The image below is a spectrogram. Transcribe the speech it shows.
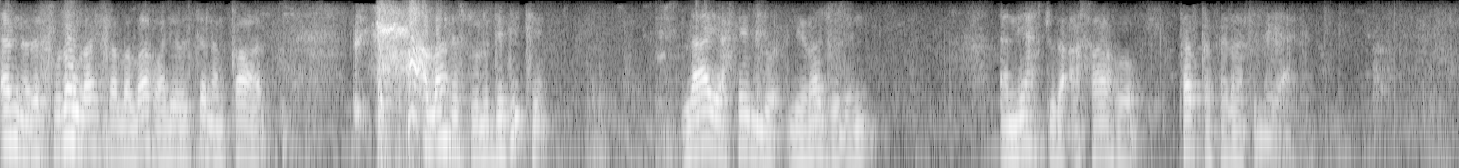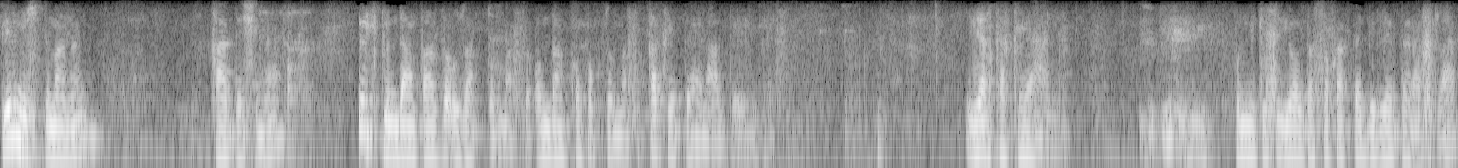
Enne Resulullah sallallahu aleyhi ve sellem kal Allah Resulü dedi ki La yahillu li raculin en yehcura ahahu tevka felâfi leyâli Bir Müslümanın kardeşine üç günden fazla uzak durması, ondan kopuk durması katiyetle helal değildir. Yertakı yani. Bunun ikisi yolda, sokakta birilerine rastlar.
